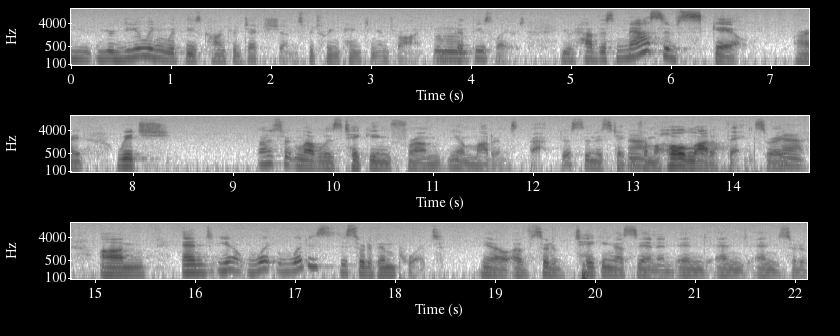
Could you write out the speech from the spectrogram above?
You, you're dealing with these contradictions between painting and drawing. You get these layers. You have this massive scale, all right, which on a certain level is taking from you know modernist practice and it's taking Yeah. from a whole lot of things, right? Yeah. Um, and you know, what what is the sort of import, you know, of sort of taking us in and and and and sort of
